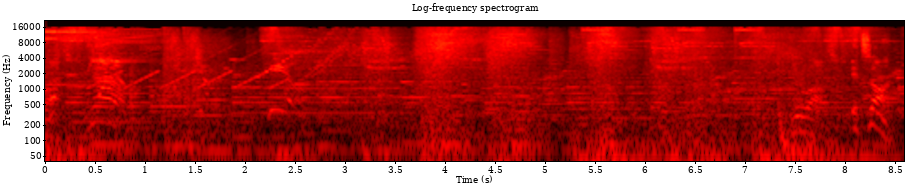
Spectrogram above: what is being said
Lost. Now. Heal! You lost. It's on.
